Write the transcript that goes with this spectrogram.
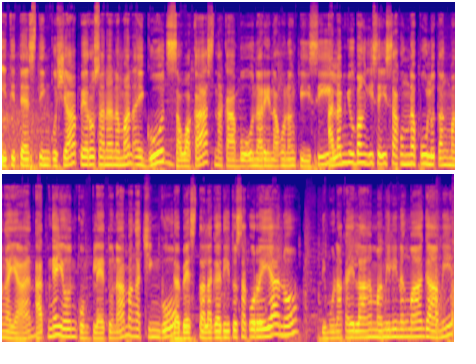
Iti-testing ko siya pero sana naman ay good. Sa wakas, nakabuo na rin ako ng PC. Alam nyo bang isa-isa kong napulot ang mga yan? At ngayon, kompleto na mga chinggo. The best talaga dito sa Korea, no? Di mo na kailangan mamili ng mga gamit.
